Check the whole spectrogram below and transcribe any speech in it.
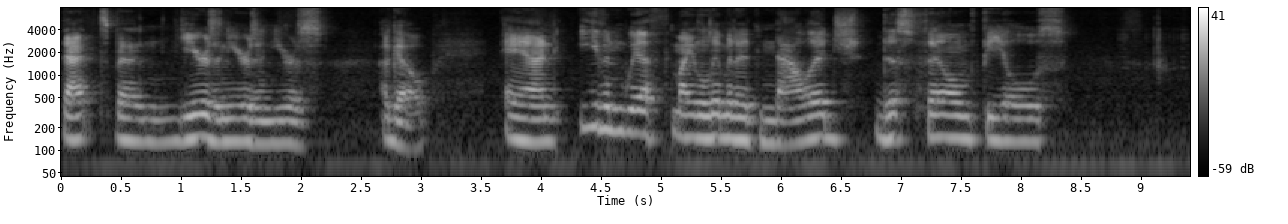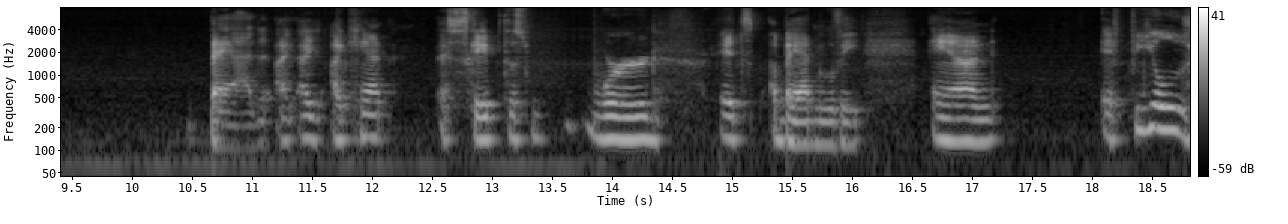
that's been years and years and years ago. And even with my limited knowledge, this film feels bad. I, I, I can't escape this word. It's a bad movie and it feels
